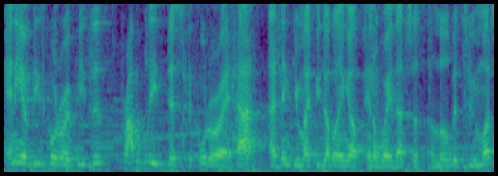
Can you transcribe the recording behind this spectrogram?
any of these corduroy pieces, probably ditch the corduroy hat. I think you might be doubling up in a way that's just a little bit too much.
